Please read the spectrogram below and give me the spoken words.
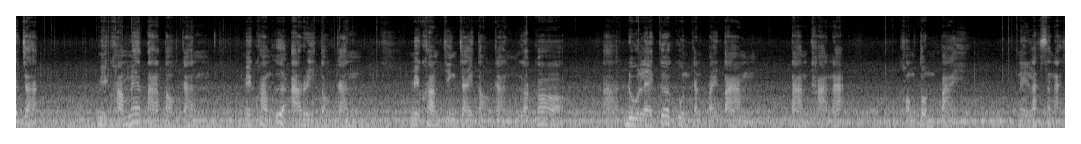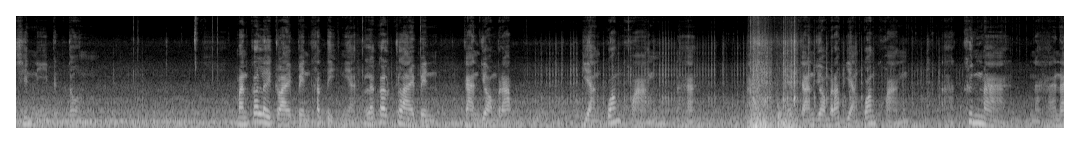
ก็จะมีความเมตตาต่อกัน มีความเอื้ออารีต่อกัน มีความจริงใจต่อกัน แล้วก็ดูแลเกื้อกูลกันไปตามตามฐานะของตนไปในลักษณะเช่นนี้เป็นต้น มันก็เลยกลายเป็นคติเนี่ย แล้วก็กลายเป็นการยอมรับอย่างกว้างขวางนะฮะเป็นการยอมรับอย่างกว้างขวางขึ้นมานะฮะใน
